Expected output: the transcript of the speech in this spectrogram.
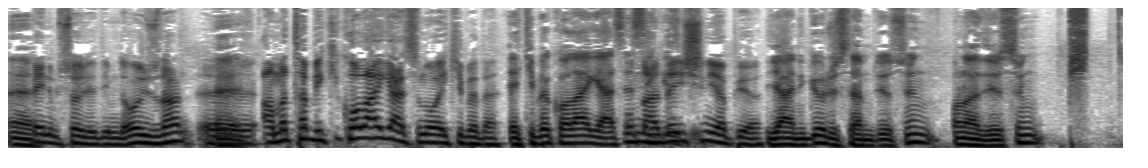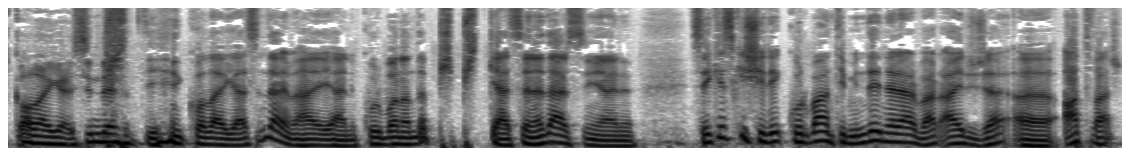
Evet. benim söylediğimde o yüzden e, Evet. ama tabii ki kolay gelsin o ekibe de. ekibe kolay gelsin. Onlar da Sekiz- işini yapıyor. Yani görürsem diyorsun ona diyorsun pişt Kolay gelsin de. diye kolay gelsin der mi? Yani kurbanında pişt pişt gelse ne dersin yani. 8 kişilik kurban timinde neler var? Ayrıca e, at var.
